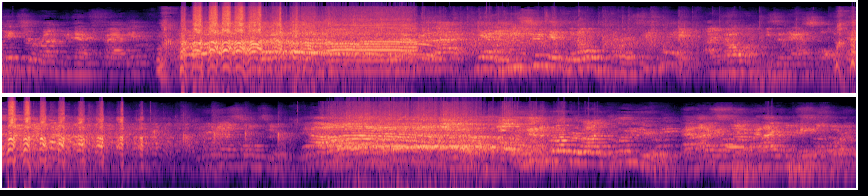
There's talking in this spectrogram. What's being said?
picture around your neck, faggot. Remember that? Yeah, but you should get to know him first. He's right. I know him. He's an asshole. you're an asshole too. Oh, he's rubber, I glue you. and I get. And I get paid for it.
